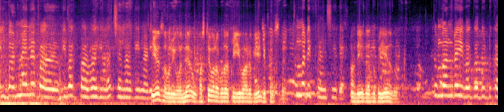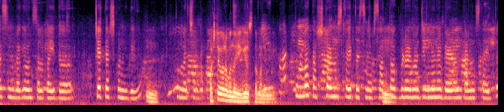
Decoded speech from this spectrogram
ಇಲ್ಲಿ ಬಂದ್ಮೇಲೆ ಇವಾಗ ಪರವಾಗಿಲ್ಲ ಚೆನ್ನಾಗಿ ನಡಿ ಏನು ಸಮ ನೀವು ಒಂದೇ ಫಸ್ಟ್ ವಾರ ಬರೋದಕ್ಕೂ ಈ ವಾರಕ್ಕೆ ಏನು ಡಿಫ್ರೆನ್ಸ್ ಇದೆ? ತುಂಬಾ ಡಿಫ್ರೆನ್ಸ್ ಇದೆ. ಅದೇ ಅದ್ರ ಬಗ್ಗೆ ಏನದು? ತುಂಬಾ ಅಂದ್ರೆ ಇವಾಗ ದುಡ್ಡು ಕಾಸಿನ ಬಗ್ಗೆ ಒಂದ್ ಸ್ವಲ್ಪ ಇದು ಚೇತರಿಸ್ಕೊಂಡಿದೀವಿ. ತುಂಬಾ ಚೆನ್ನಾಗಿ. ಫಸ್ಟ್ ವಾರ ಬಂದಾಗ ಹೆಂಗೆ ಅನ್ಸ್ತಮ್ಮ ನಿಮಗೆ? ತುಂಬಾ ಕಷ್ಟ ಅನಿಸ್ತಾ ಇತ್ತು ಸರ್. ಸತ್ತೋಗ್ಬಿಡೋಣ ಜೀವನನೇ ಬೇಡ ಅಂತ ಅನಿಸ್ತಾ ಇತ್ತು.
